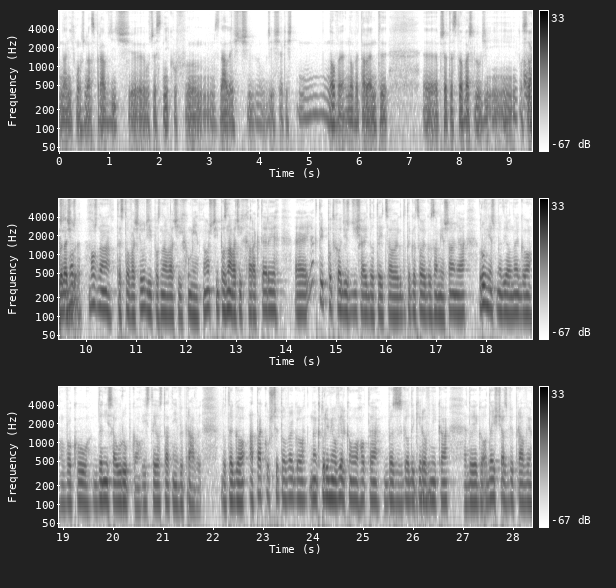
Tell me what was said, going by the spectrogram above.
Na nich można sprawdzić e, uczestników, znaleźć gdzieś jakieś nowe, nowe talenty, przetestować ludzi i No osoby na moż- zimę. można testować ludzi, poznawać ich umiejętności, poznawać ich charaktery. E, Jak Ty podchodzisz dzisiaj do, tej całej, do tego całego zamieszania, również medialnego wokół Denisa Urubko i z tej ostatniej wyprawy, do tego ataku szczytowego, na który miał wielką ochotę bez zgody kierownika, do jego odejścia z wyprawy?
